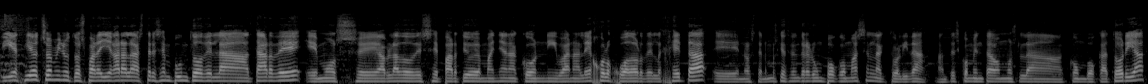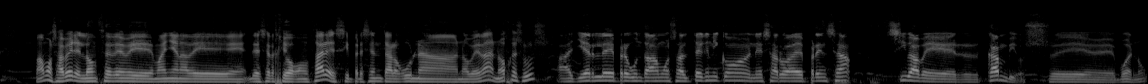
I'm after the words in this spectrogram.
18 minutos para llegar a las 3 en punto de la tarde. Hemos eh, hablado de ese partido de mañana con Iván Alejo, el jugador del Geta. Eh, nos tenemos que centrar un poco más en la actualidad. Antes comentábamos la convocatoria. Vamos a ver el 11 de mañana de, Sergio González, si presenta alguna novedad, ¿no, Jesús? Ayer le preguntábamos al técnico en esa rueda de prensa si va a haber cambios. Eh, bueno,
